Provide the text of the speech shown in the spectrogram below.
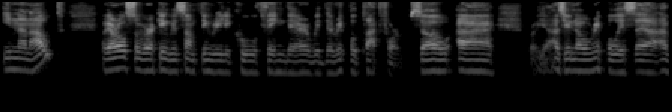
in and out we are also working with something really cool thing there with the Ripple platform. So uh, as you know, Ripple is a,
